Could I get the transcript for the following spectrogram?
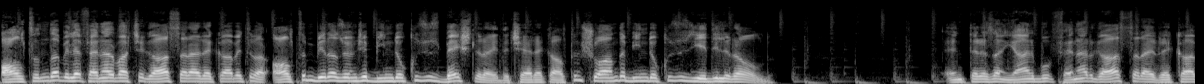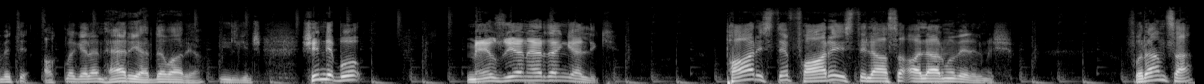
altında bile Fenerbahçe Galatasaray rekabeti var. Altın biraz önce 1905 liraydı çeyrek altın şu anda 1907 lira oldu. Enteresan yani bu Fener Galatasaray rekabeti akla gelen her yerde var ya ilginç. Şimdi bu Mevzuya nereden geldik? Paris'te fare istilası alarmı verilmiş. Fransa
